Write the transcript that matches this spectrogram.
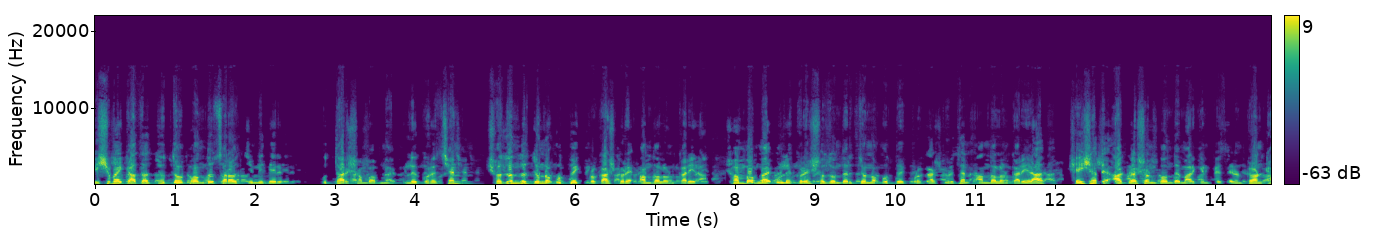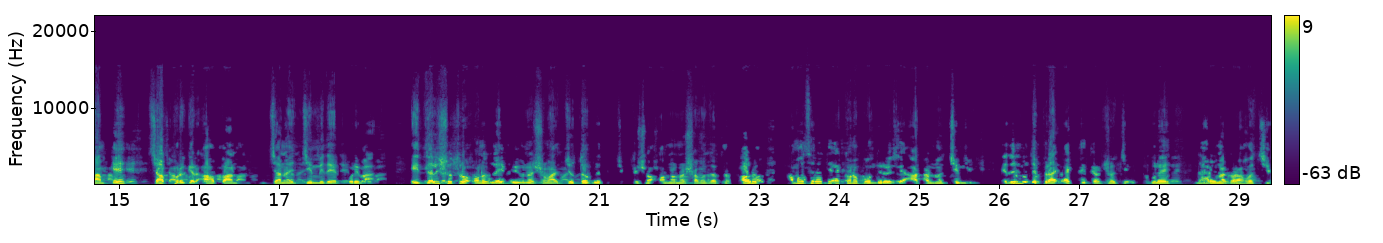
এ সময় গাজার যুদ্ধ বন্ধ ছাড়াও জিম্মিদের উদ্ধার সম্ভব নয় উল্লেখ করেছেন স্বজনদের জন্য উদ্বেগ প্রকাশ করে আন্দোলনকারীরা। সম্ভব নয় উল্লেখ করে স্বজনদের জন্য উদ্বেগ প্রকাশ করেছেন আন্দোলনকারীরা। সেই সাথে আগ্রাসন বন্ধে মার্কিন প্রেসিডেন্ট ডোনাল্ড ট্রাম্পকে চাপ প্রয়োগের আহ্বান জানায় জিম্মিদের পরিবার। ইসরায়েলি সূত্র অনুযায়ী বিভিন্ন সময় যুদ্ধবৃত্তি চুক্তি সহ অন্যান্য সমঝোতার পর হামাসের হাতে এখনও বন্দী রয়েছে আটান্ন জিম্মি। এদের মধ্যে প্রায় এক তৃতীয়াংশ জীবিত বলে ধারণা করা হচ্ছে।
